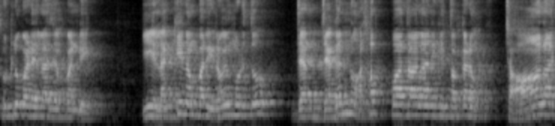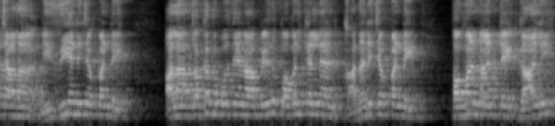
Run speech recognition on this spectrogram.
తుట్లు పడేలా చెప్పండి. ఈ లక్కీ నంబర్ ఇరవై మూడుతో జ జగన్ను అసపాతాళానికి తొక్కడం చాలా చాలా బిజీ అని చెప్పండి. అలా తొక్కకపోతే నా పేరు పవన్ కళ్యాణ్ కాదని చెప్పండి. పవన్ అంటే గాలి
